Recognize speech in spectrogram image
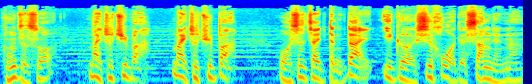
孔子说。卖出去吧，卖出去吧！我是在等待一个识货的商人呢。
